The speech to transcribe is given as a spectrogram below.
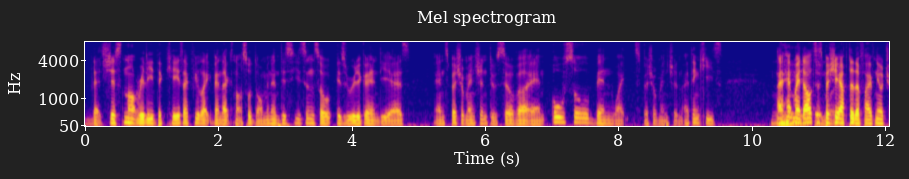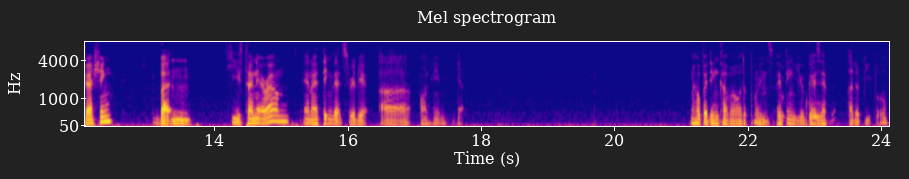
that's just not really the case. I feel like Van Dijk's not so dominant this season, so it's Rudiger and Dias. And special mention to Silva and also Ben White. Special mention. I think he's. I had my doubts, Ben especially White. after the 5 0 trashing, but Mm. he's turned it around, and I think that's really uh on him. Yeah. I hope I didn't cover all the points. I think you guys have other people.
